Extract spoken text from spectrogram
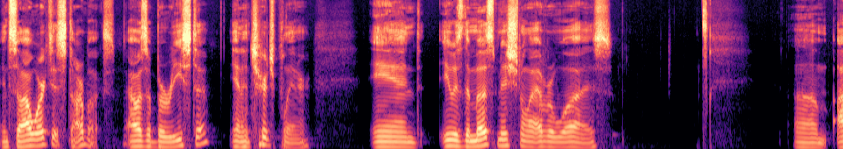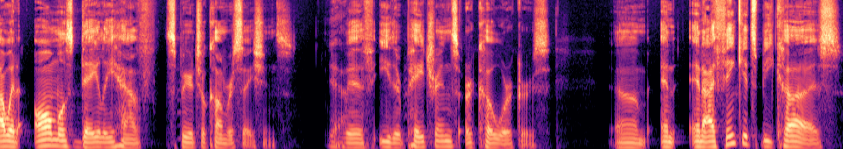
and so I worked at Starbucks. I was a barista and a church planner, and it was the most missional I ever was. Um, I would almost daily have spiritual conversations Yeah. with either patrons or coworkers, um, and and I think it's because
